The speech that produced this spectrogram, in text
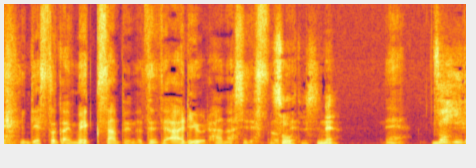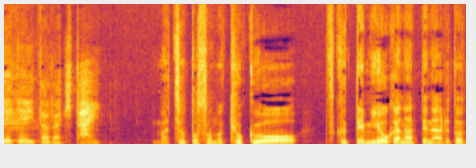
ゲ、ゲスト会メックさんというのは全然あり得る話ですので。そうですね。ね。ぜひ出ていただきたい。まあちょっとその曲を作ってみようかなってなると、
